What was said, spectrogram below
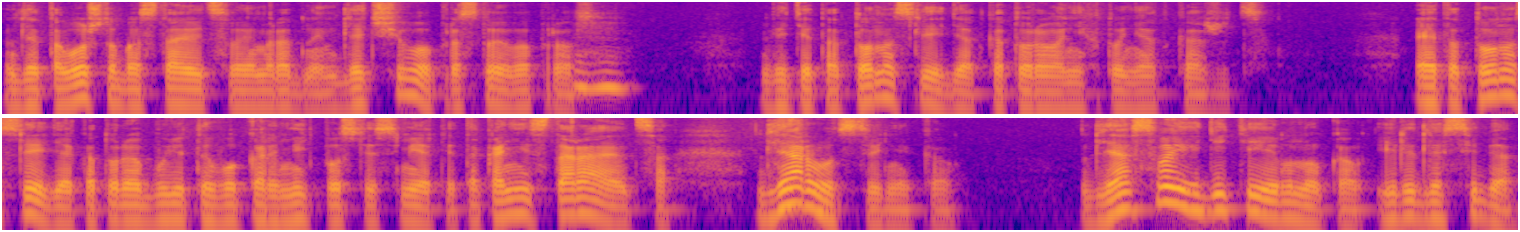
для того, чтобы оставить своим родным. Для чего? Простой вопрос. Ведь это то наследие, от которого никто не откажется это то наследие, которое будет его кормить после смерти. Так они стараются для родственников, для своих детей и внуков или для себя.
